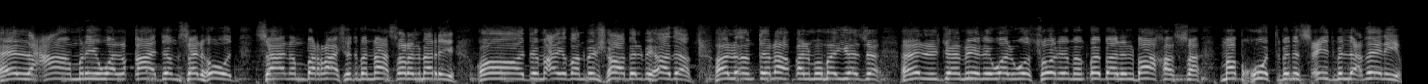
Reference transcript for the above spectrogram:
العامري والقادم سلهود. سالم بن راشد بن ناصر المري قادم أيضا بن شابل بهذا الانطلاق المميز الجميل والوصول من قبل الباخص مبخوت بن سعيد بن العذيلي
